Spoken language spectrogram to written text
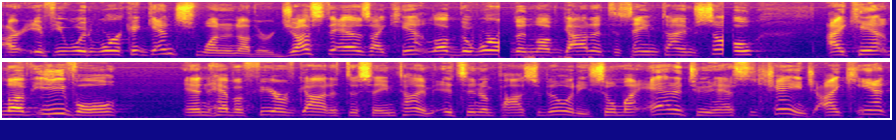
are, if you would, work against one another. Just as I can't love the world and love God at the same time, so I can't love evil and have a fear of God at the same time. It's an impossibility. So my attitude has to change. I can't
